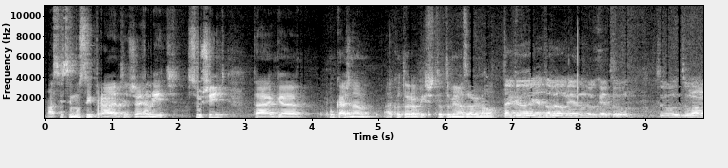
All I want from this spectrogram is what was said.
asi si musí prať, žehliť, sušiť, tak uh, ukáž nám, ako to robíš, toto by ma zaujímalo. Tak uh, je to veľmi jednoduché, tu tu, tu mám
